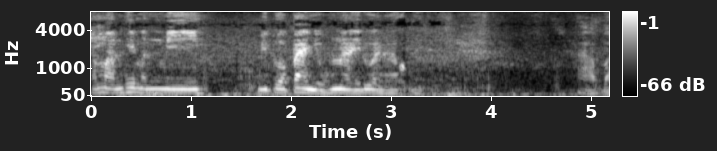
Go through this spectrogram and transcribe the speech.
น้ำมันที่มันมีมีตัวแป้งอยู่ข้างในด้วยนะครับนี่ทาไป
